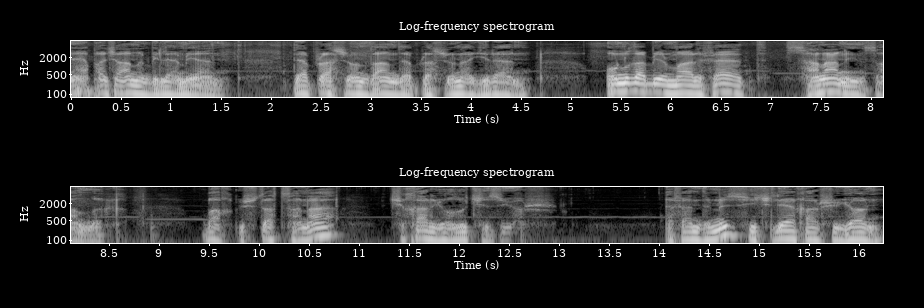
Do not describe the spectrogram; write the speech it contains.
Ne yapacağını bilemeyen, depresyondan depresyona giren, onu da bir marifet sanan insanlık. Bak üstad sana çıkar yolu çiziyor. Efendimiz hiçliğe karşı yön.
